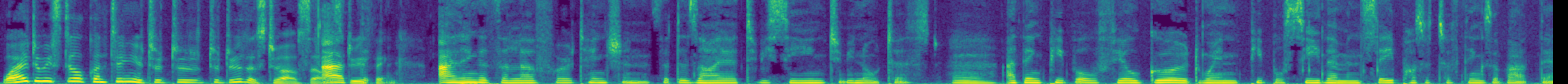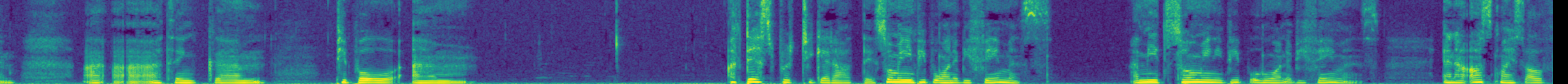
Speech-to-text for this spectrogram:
Why do we still continue to, to, to do this to ourselves, I do you thi- think? I think it's a love for attention. It's a desire to be seen, to be noticed. Mm. I think people feel good when people see them and say positive things about them. I, I, I think um, people. Um, are desperate to get out there. So many people want to be famous. I meet so many people who want to be famous. And I ask myself,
